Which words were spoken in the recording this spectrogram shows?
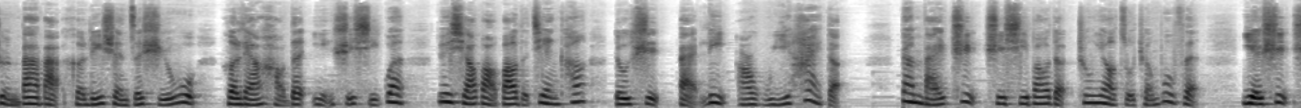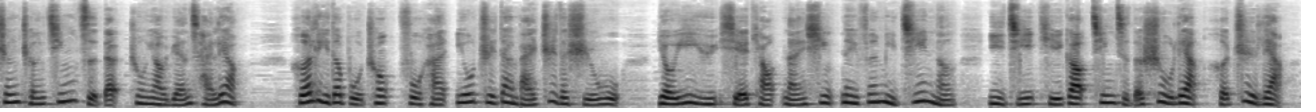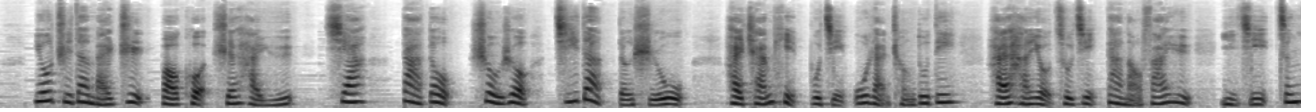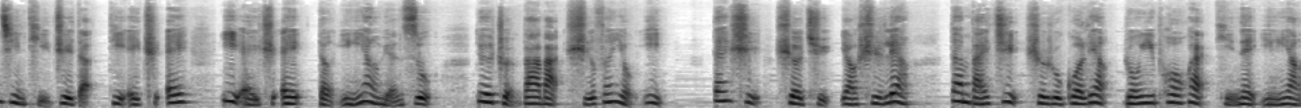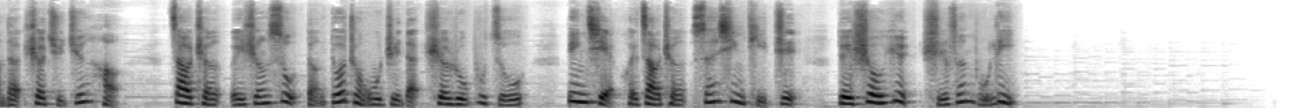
准爸爸合理选择食物和良好的饮食习惯，对小宝宝的健康都是百利而无一害的。蛋白质是细胞的重要组成部分，也是生成精子的重要原材料。合理的补充富含优质蛋白质的食物，有益于协调男性内分泌机能以及提高精子的数量和质量。优质蛋白质包括深海鱼、虾。大豆、瘦肉、鸡蛋等食物，海产品不仅污染程度低，还含有促进大脑发育以及增进体质的 DHA、EHA 等营养元素，对准爸爸十分有益。但是摄取要适量，蛋白质摄入过量容易破坏体内营养的摄取均衡，造成维生素等多种物质的摄入不足。并且会造成酸性体质，对受孕十分不利。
